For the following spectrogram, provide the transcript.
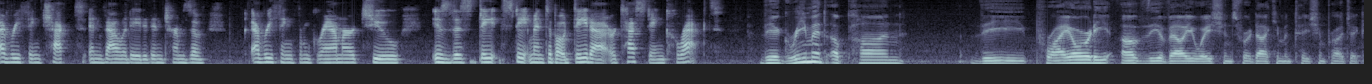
everything checked and validated in terms of everything from grammar to is this date statement about data or testing correct? The agreement upon the priority of the evaluations for a documentation project.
